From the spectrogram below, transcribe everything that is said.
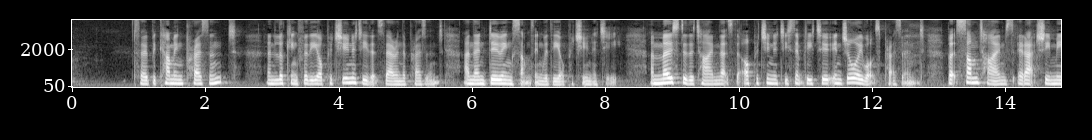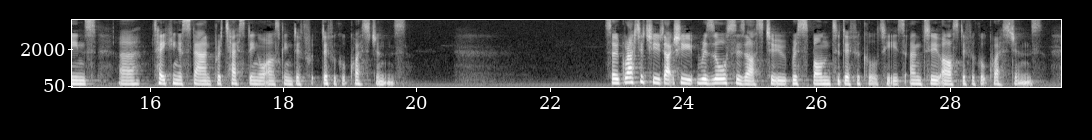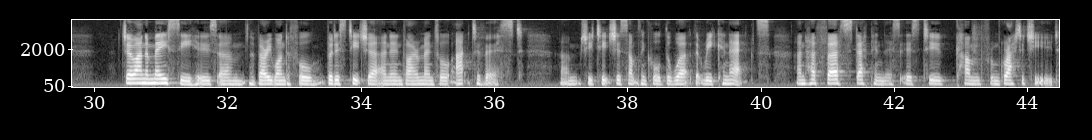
So becoming present and looking for the opportunity that's there in the present, and then doing something with the opportunity. And most of the time, that's the opportunity simply to enjoy what's present. But sometimes it actually means uh, taking a stand, protesting, or asking diff- difficult questions. So, gratitude actually resources us to respond to difficulties and to ask difficult questions. Joanna Macy, who's um, a very wonderful Buddhist teacher and environmental activist, um, she teaches something called the work that reconnects. And her first step in this is to come from gratitude.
